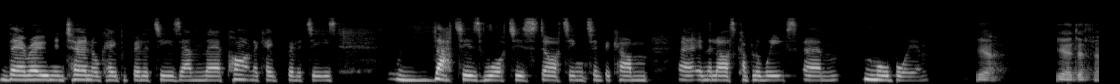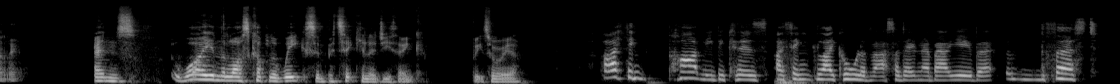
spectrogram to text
their own internal capabilities and their partner capabilities that is what is starting to become uh, in the last couple of weeks um, more buoyant. Yeah, yeah, definitely. And why in the last couple of weeks in particular do you think, Victoria? I think partly because I think, like all of us, I don't know about you, but the first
